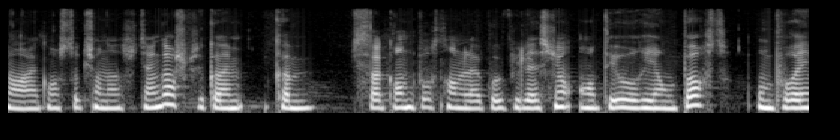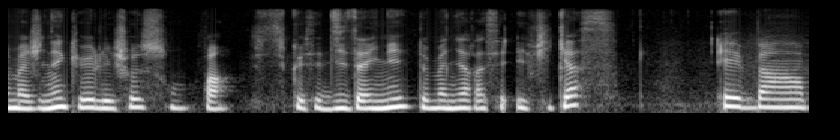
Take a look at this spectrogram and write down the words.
dans la construction d'un soutien-gorge? Parce que quand même, comme 50% de la population en théorie en porte, on pourrait imaginer que les choses sont, enfin, que c'est designé de manière assez efficace. Eh ben,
